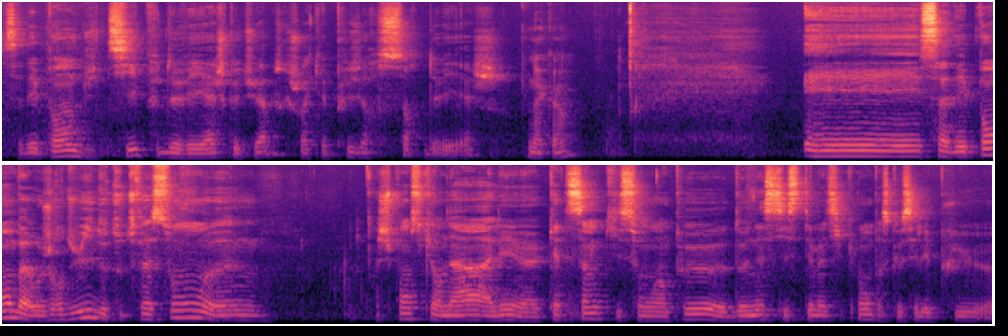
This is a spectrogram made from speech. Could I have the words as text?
ça dépend du type de VIH que tu as, parce que je crois qu'il y a plusieurs sortes de VIH. D'accord. Et ça dépend, bah aujourd'hui, de toute façon, euh, je pense qu'il y en a allez, euh, 4-5 qui sont un peu donnés systématiquement parce que c'est les plus, euh,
